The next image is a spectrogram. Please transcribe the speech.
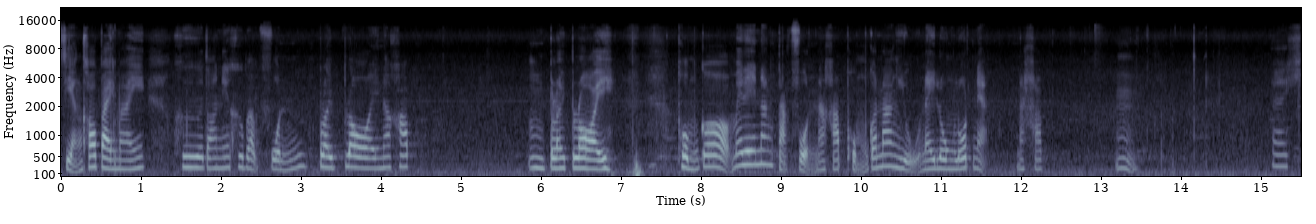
เสียงเข้าไปไหม คือตอนนี้คือแบบฝนปล่อยๆนะครับ อืม ปล่อยๆ ผมก็ไม่ได้นั่งตากฝนนะครับ ผมก็นั่งอยู่ในโรงรถเนี่ยนะครับ อืม โอเค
